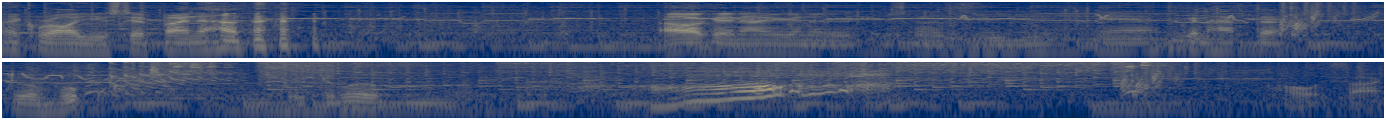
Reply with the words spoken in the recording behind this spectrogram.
like we're all used to it by now. Oh, okay. Now you're gonna, you're just gonna zoom. yeah, you're gonna have to do a whoop. Shoot the whoop. Oh. Holy fuck.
